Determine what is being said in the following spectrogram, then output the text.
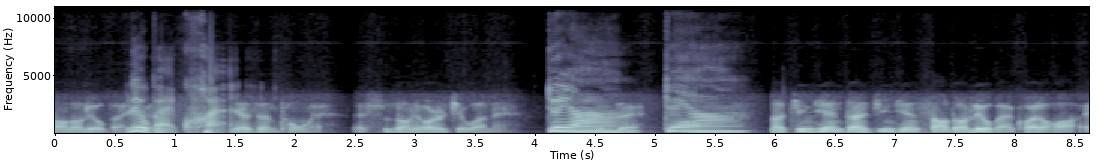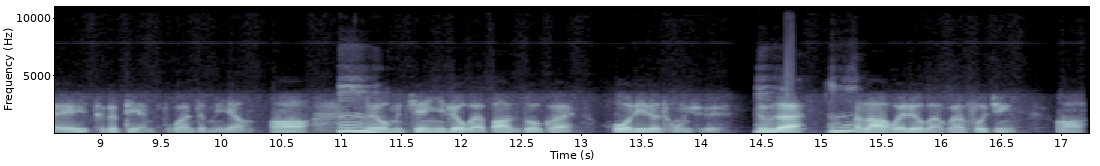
杀到六百，六百块，你还是很痛哎，哎十张要二十几万哎。对呀、对不对对呀、那今天，但今天杀到六百块的话，哎，这个点不管怎么样啊，嗯，所以我们建议六百八十多块获利的同学，对不对？那嗯，拉回六百块附近啊，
